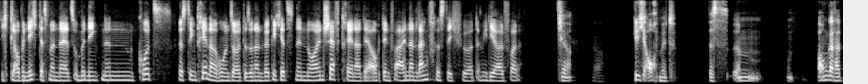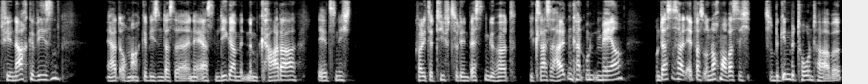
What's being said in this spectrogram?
ich glaube nicht, dass man da jetzt unbedingt einen kurzfristigen Trainer holen sollte, sondern wirklich jetzt einen neuen Cheftrainer, der auch den Verein dann langfristig führt, im Idealfall. Ja, ja. gehe ich auch mit. Das, ähm, Baumgart hat viel nachgewiesen. Er hat auch nachgewiesen, dass er in der ersten Liga mit einem Kader, der jetzt nicht qualitativ zu den Besten gehört, die Klasse halten kann und mehr. Und das ist halt etwas, und nochmal, was ich zu Beginn betont habe,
